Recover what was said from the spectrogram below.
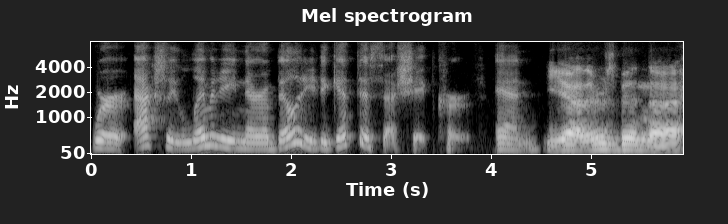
we're actually limiting their ability to get this s-shaped curve. And yeah there's been uh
